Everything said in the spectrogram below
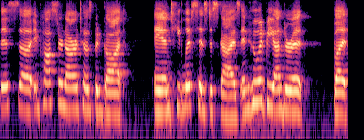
this uh, imposter Naruto's been got, and he lifts his disguise, and who would be under it but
